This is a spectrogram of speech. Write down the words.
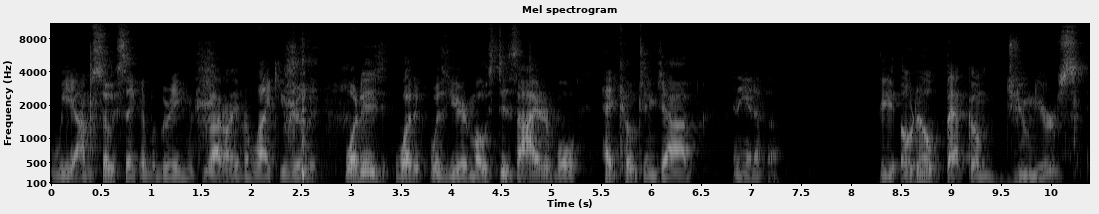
We, I'm so sick of agreeing with you. I don't even like you, really. what is what was your most desirable head coaching job in the NFL? The Odell Beckham Juniors.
